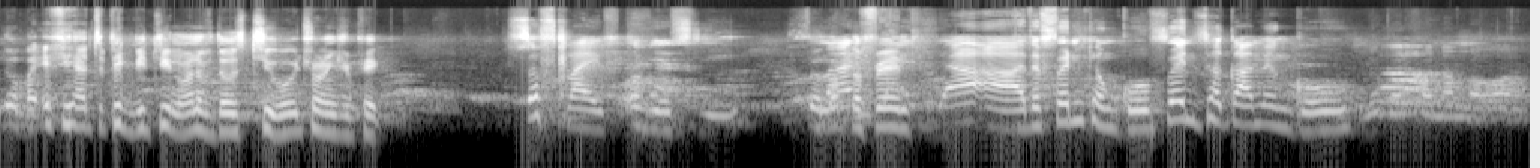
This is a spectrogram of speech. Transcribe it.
No, but if you had to pick between one of those two, which one would you pick? Soft life, obviously. So not the friend. Yeah, the friend can go. Friends can come and go. Look out for number one.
